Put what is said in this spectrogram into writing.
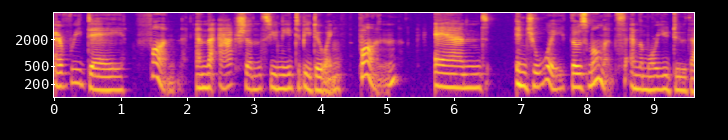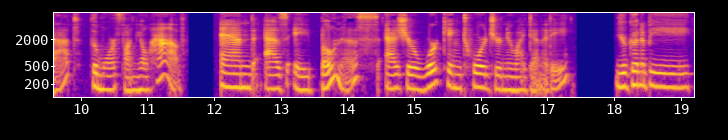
every day fun and the actions you need to be doing fun and enjoy those moments. And the more you do that, the more fun you'll have. And as a bonus, as you're working towards your new identity, you're going to be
